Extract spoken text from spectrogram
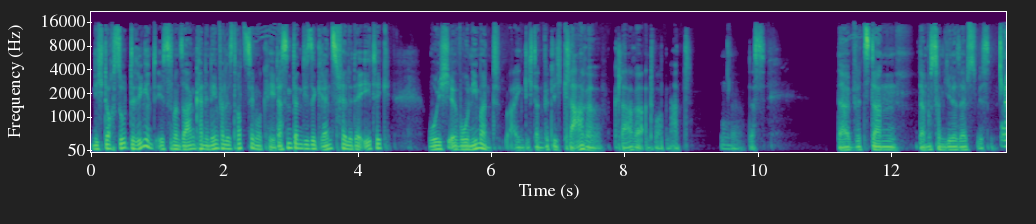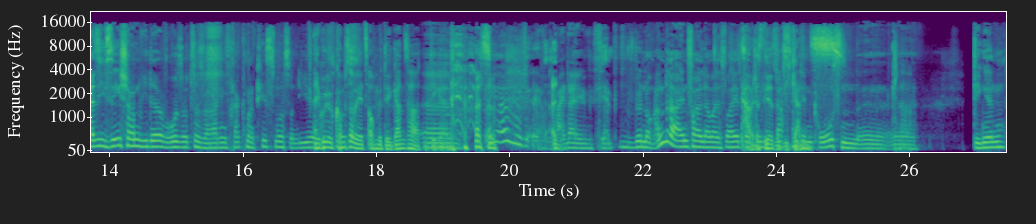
nicht doch so dringend ist, dass man sagen kann, in dem Fall ist trotzdem okay. Das sind dann diese Grenzfälle der Ethik, wo ich, äh, wo niemand eigentlich dann wirklich klare, klare Antworten hat. Ja, Das, da wird's dann, da muss dann jeder selbst wissen. Also ich sehe schon wieder, wo sozusagen Pragmatismus und ihr. Ja gut, du kommst aber jetzt auch mit den ganz harten Dingern. Ähm, Also, ja, gut, äh, ja, würden noch andere einfallen, aber das war jetzt Ja, das natürlich das, ja so die mit ganz- großen äh, äh, Dingen.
